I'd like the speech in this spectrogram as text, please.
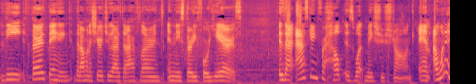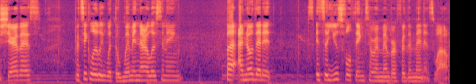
the third thing that I want to share with you guys that I have learned in these 34 years is that asking for help is what makes you strong. And I want to share this particularly with the women that are listening, but I know that it it's a useful thing to remember for the men as well.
